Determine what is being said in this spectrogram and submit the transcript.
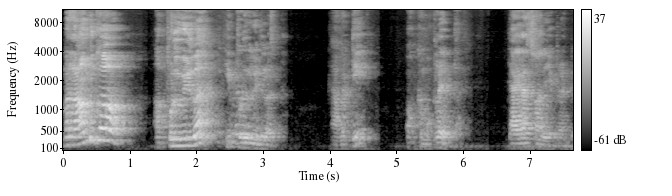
మరి రాముడుకో? అప్పుడు విలువ ఇప్పుడు విలువ. కాబట్టి ఒక్క ముక్కలో చెప్తా. త్యాగరాజ స్వామి చెప్పినట్టు.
